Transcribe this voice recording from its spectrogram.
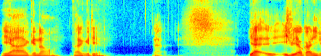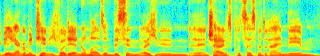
Ja, genau. Danke dir. Ja. ja, ich will auch gar nicht dagegen argumentieren. Ich wollte ja nur mal so ein bisschen euch in den äh, Entscheidungsprozess mit reinnehmen,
